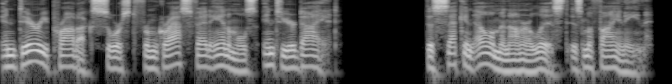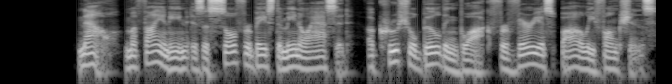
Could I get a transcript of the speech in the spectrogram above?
and dairy products sourced from grass-fed animals into your diet. The second element on our list is methionine. Now, methionine is a sulfur-based amino acid, a crucial building block for various bodily functions,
